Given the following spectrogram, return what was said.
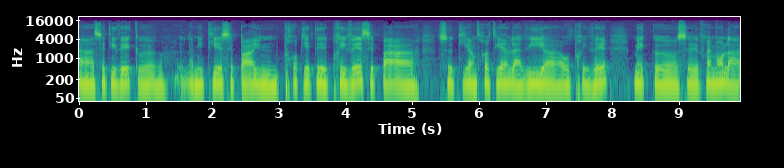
À cette idée que l'amitié, c'est pas une propriété privée, c'est pas ce qui entretient la vie euh, au privé, mais que c'est vraiment la,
